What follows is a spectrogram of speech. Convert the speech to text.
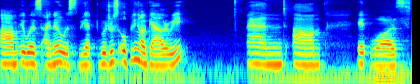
um, it was I know it was we had we were just opening our gallery, and um, it was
